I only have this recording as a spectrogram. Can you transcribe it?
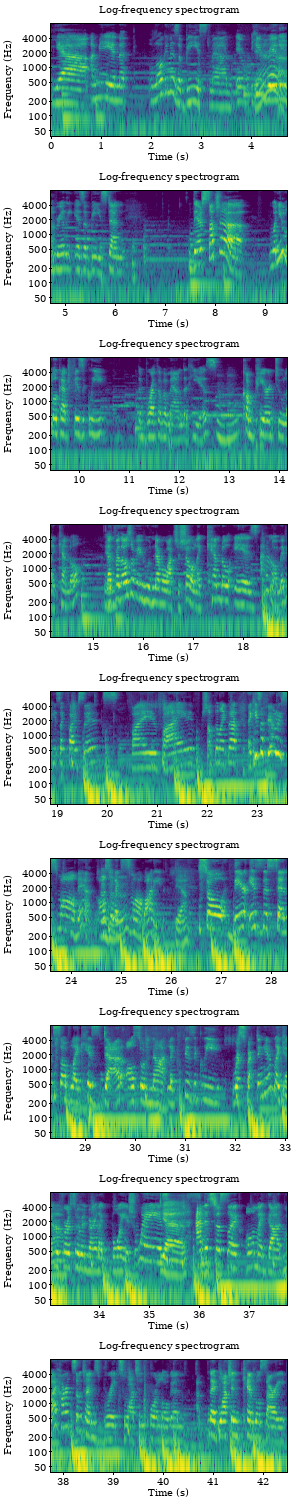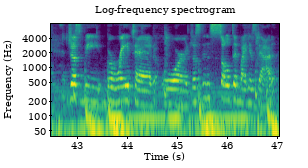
Yeah, I mean, Logan is a beast, man. It, he Yeah. really, really is a beast, and there's such a when you look at physically the breadth of a man that he is mm-hmm. compared to like Kendall. Yeah. Like for those of you who've never watched the show, like Kendall is I don't know, maybe he's like five six, five five, something like that. Like he's a fairly small man, also like mm-hmm. small bodied. Yeah. So there is this sense of like his dad also not like physically respecting him. Like Yeah. he refers to him in very like boyish ways. Yes. And it's just like, oh my god, my heart sometimes breaks watching poor Logan, like watching Kendall, sorry, just be berated or just insulted by his dad.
